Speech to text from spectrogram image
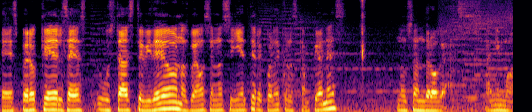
Eh, espero que les haya gustado este video. Nos vemos en lo siguiente. Recuerden que los campeones no usan drogas. Ánimo.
